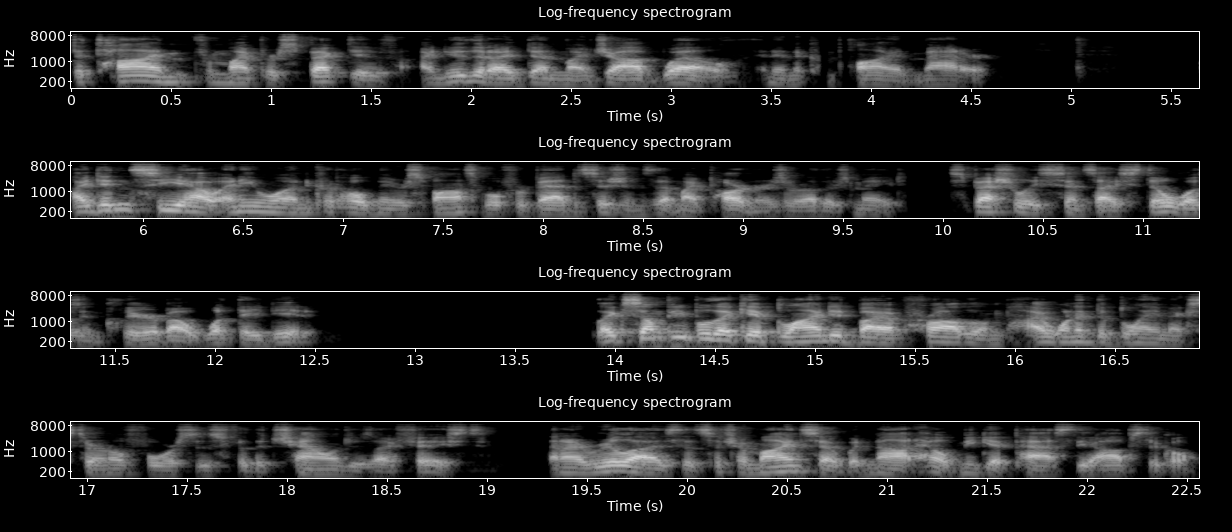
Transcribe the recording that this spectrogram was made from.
At the time, from my perspective, I knew that I'd done my job well and in a compliant manner. I didn't see how anyone could hold me responsible for bad decisions that my partners or others made, especially since I still wasn't clear about what they did. Like some people that get blinded by a problem, I wanted to blame external forces for the challenges I faced, and I realized that such a mindset would not help me get past the obstacle.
